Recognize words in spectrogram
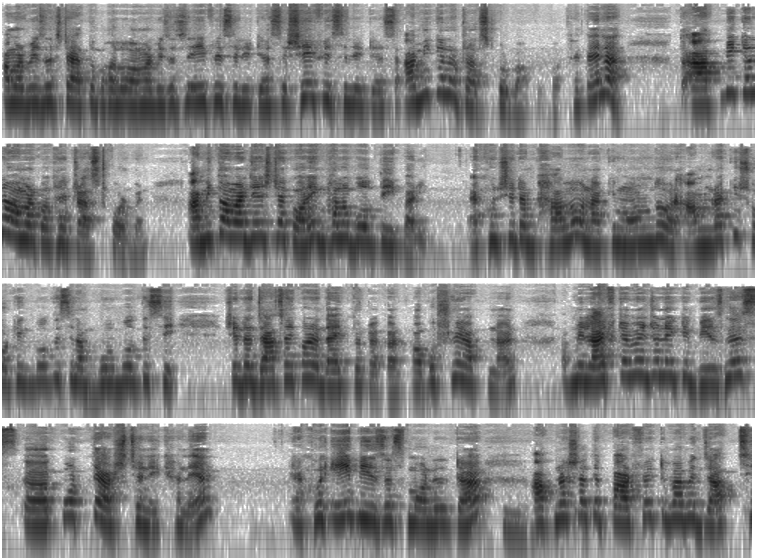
আমার বিজনেসটা এত ভালো, আমার বিজনেসে এই ফেসিলিটি আছে, সেই ফেসিলিটি আছে, আমি কেন ট্রাস্ট করব আপুর কথায়, তাই না? তো আপনি কেন আমার কথায় ট্রাস্ট করবেন? আমি তো আমার জিনিসটাকে অনেক ভালো বলতেই পারি। এখন সেটা ভালো নাকি মন্দ? আমরা কি সঠিক বলতেছি না ভুল বলতেছি? সেটা যাচাই করার দায়িত্ব টাকার অবশ্যই আপনার। আপনি লাইফ টাইমের জন্য একটি বিজনেস করতে আসছেন এখানে। এখন এই বিজনেস মডেলটা আপনার সাথে পারফেক্ট ভাবে যাচ্ছে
